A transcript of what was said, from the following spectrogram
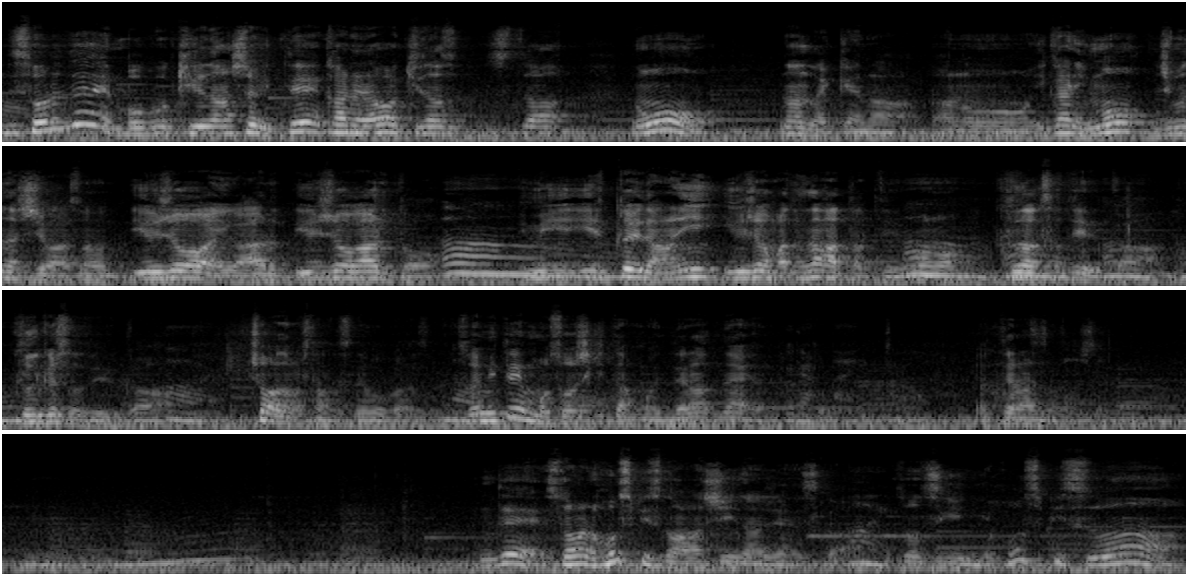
い。でそれで僕を糾弾しといて彼らは糾弾したのをなんだっけなあのいかにも自分たちはその友情愛がある友情があるとうん。言っといたのに友情がまたなかったっていうこのうん空白さというかうん。空虚さというかは超頭したんですね僕は。ねはい。それ見てもう葬式行ったらもう出らないやってないと思いましたねうんでその前にホスピスの話になるじゃないですか、はい。その次に。ホスピスは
